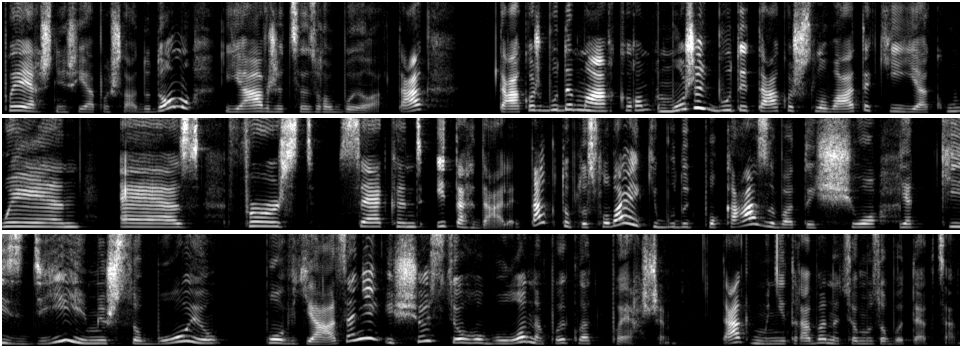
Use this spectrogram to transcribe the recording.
Перш ніж я прийшла додому, я вже це зробила. Так? Також буде маркером. Можуть бути також слова, такі як when, as, first, second і так далі. Так? Тобто слова, які будуть показувати, що якісь дії між собою пов'язані, і що з цього було, наприклад, першим. Так, Мені треба на цьому зробити акцент.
